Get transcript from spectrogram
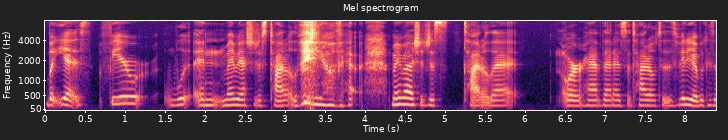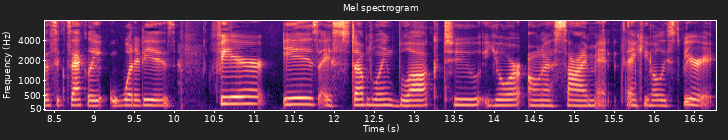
But yes fear and maybe I should just title the video that. Maybe I should just title that or have that as the title to this video because that's exactly what it is. Fear is a stumbling block to your own assignment. Thank you, Holy Spirit.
